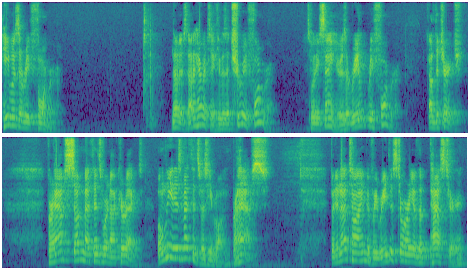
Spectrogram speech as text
He was a reformer. Notice, not a heretic, he was a true reformer. That's what he's saying here, is a real reformer of the church. Perhaps some methods were not correct. Only in his methods was he wrong, perhaps. But in that time, if we read the story of the pastor,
